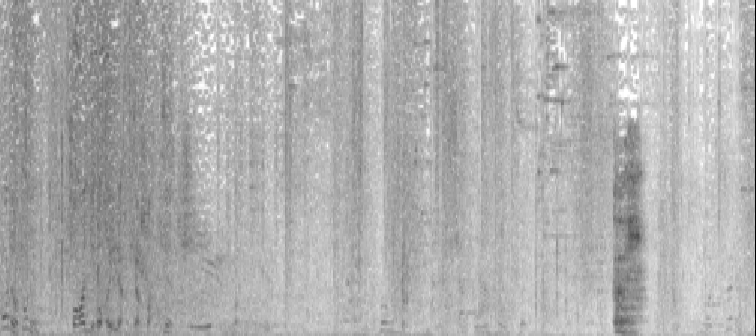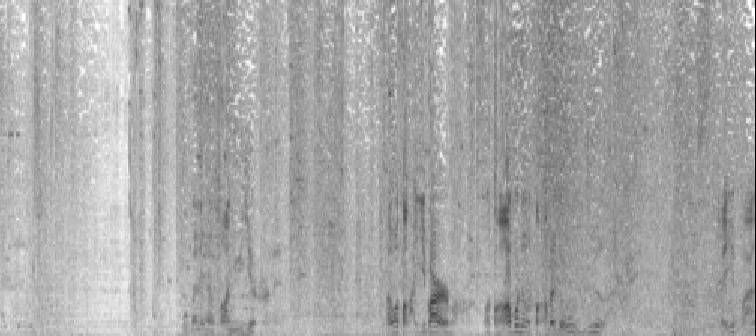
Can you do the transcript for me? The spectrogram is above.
W 中，扎一刀 A 两下闪现. 我本来想杀女警的，但我打一半吧，我 W 打着鱿鱼了，贼烦。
